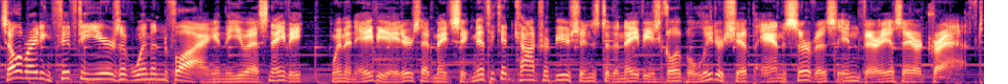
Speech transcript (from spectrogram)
Celebrating 50 years of women flying in the U.S. Navy, women aviators have made significant contributions to the Navy's global leadership and service in various aircraft.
